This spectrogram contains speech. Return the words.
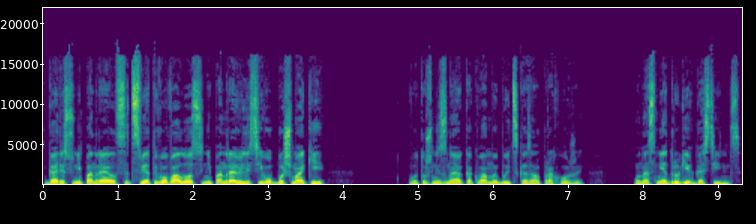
Гаррису не понравился цвет его волос, не понравились его башмаки. «Вот уж не знаю, как вам и быть», — сказал прохожий. «У нас нет других гостиниц».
